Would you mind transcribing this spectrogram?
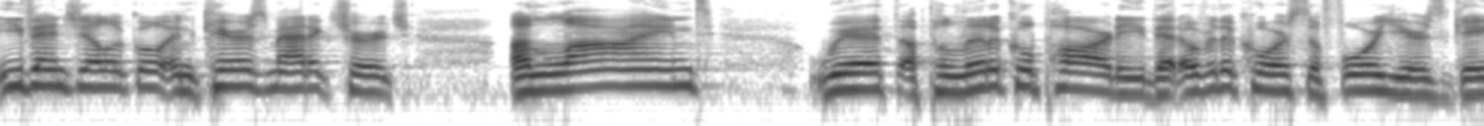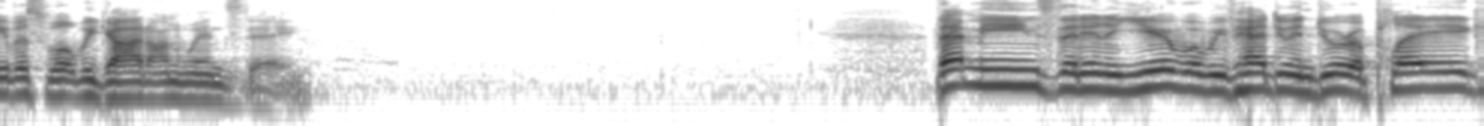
evangelical and charismatic church, aligned with a political party that over the course of four years gave us what we got on Wednesday. That means that in a year where we've had to endure a plague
